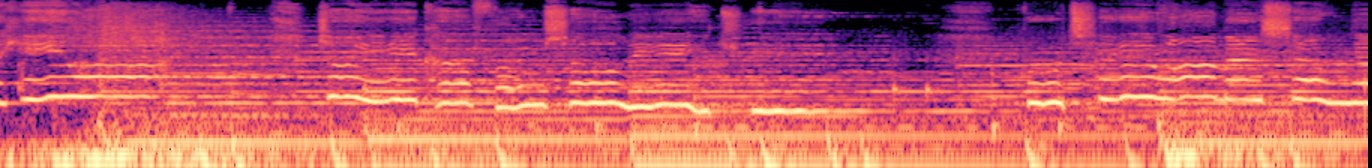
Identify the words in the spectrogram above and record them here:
答应我，这一刻放手离去，鼓起我们相爱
